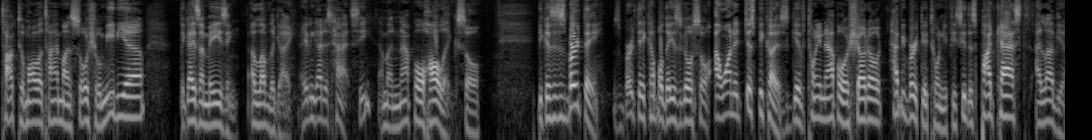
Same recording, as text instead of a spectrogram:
talk to him all the time on social media. The guy's amazing. I love the guy. I even got his hat. See, I'm a Napoholic. So because it's his birthday. It was his birthday a couple days ago, so I wanted just because give Tony Nappo a shout out. Happy birthday, Tony! If you see this podcast, I love you.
